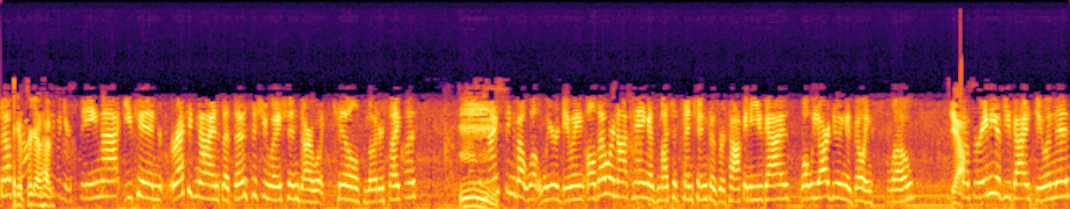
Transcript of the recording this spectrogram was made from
So if can figure out how to- when you're seeing that, you can recognize that those situations are what kills motorcyclists. And the Mm. nice thing about what we're doing, although we're not paying as much attention because we're talking to you guys, what we are doing is going slow. Yeah. So for any of you guys doing this,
